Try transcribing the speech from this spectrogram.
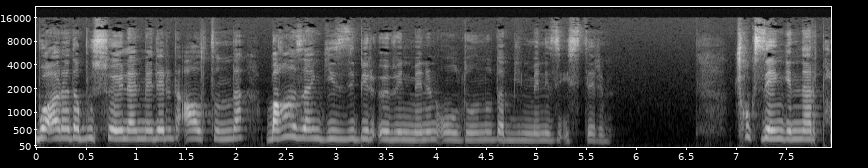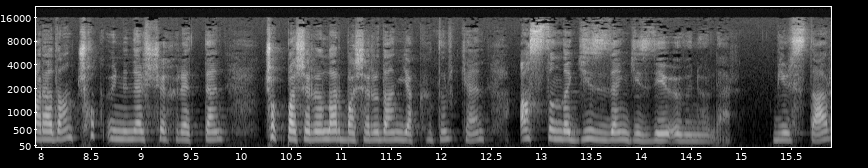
Bu arada bu söylenmelerin altında bazen gizli bir övünmenin olduğunu da bilmenizi isterim. Çok zenginler paradan, çok ünlüler şöhretten, çok başarılılar başarıdan yakınırken aslında gizliden gizliye övünürler. Bir star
